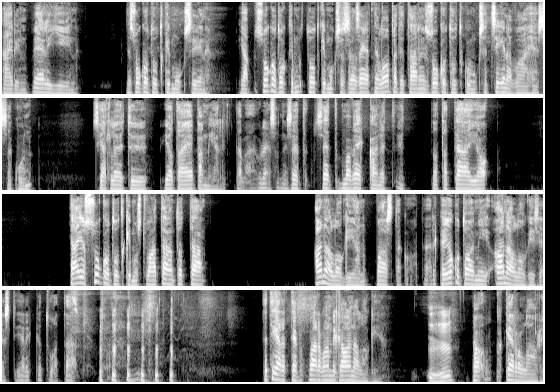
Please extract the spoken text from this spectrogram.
äidin veljiin ja sukututkimuksiin. Ja sukututkimuksessa on se, että ne lopetetaan ne sukututkimukset siinä vaiheessa, kun sieltä löytyy jotain epämiellyttävää yleensä. Niin se, että, se, että mä veikkaan, että, että tota, tämä ei ole Tämä ei ole sukututkimusta, vaan tämä on tota, analogian vastakohta. Eli joku toimii analogisesti. Eli tuota, te tiedätte varmaan, mikä on analogia. Mm-hmm. No, kerro Lauri.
